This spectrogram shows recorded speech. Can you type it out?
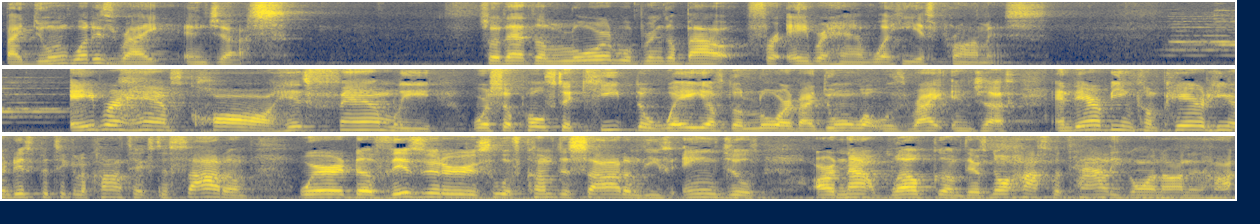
by doing what is right and just so that the Lord will bring about for Abraham what he has promised. Abraham's call, his family were supposed to keep the way of the Lord by doing what was right and just. And they're being compared here in this particular context to Sodom, where the visitors who have come to Sodom, these angels, are not welcome. There's no hospitality going on in,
